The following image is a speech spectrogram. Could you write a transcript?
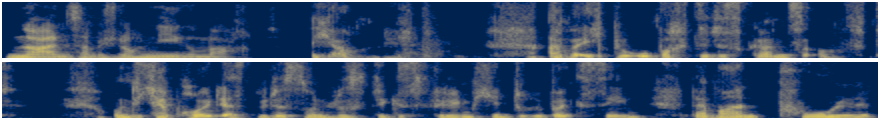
Nein, das habe ich noch nie gemacht. Ich auch nicht. Aber ich beobachte das ganz oft. Und ich habe heute erst wieder so ein lustiges Filmchen drüber gesehen. Da war ein Pool,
